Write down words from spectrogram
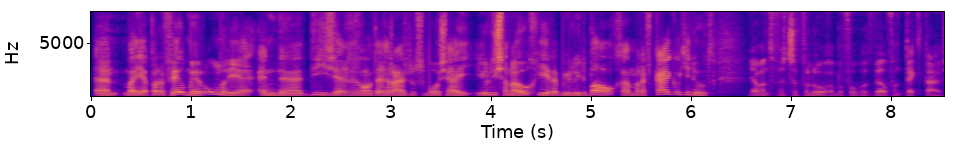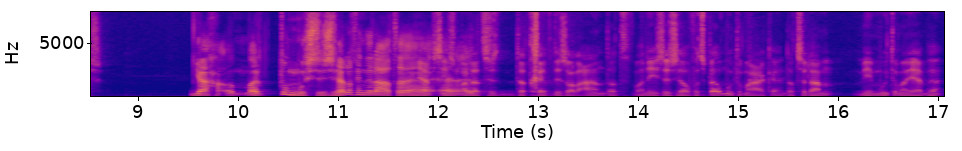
Ehm, maar je hebt er veel meer onder je. En eh, die zeggen gewoon tegen Rijnsburgse Boys... Hey, jullie staan hoog, hier hebben jullie de bal. Ga maar even kijken wat je doet. Ja, want ze verloren bijvoorbeeld wel van Tech thuis. Ja, eh, maar toen moesten ze zelf inderdaad... eh, ja, precies. eh, maar dat, is, dat geeft dus al aan dat wanneer ze zelf het spel moeten maken... dat ze daar meer moeite mee hebben.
